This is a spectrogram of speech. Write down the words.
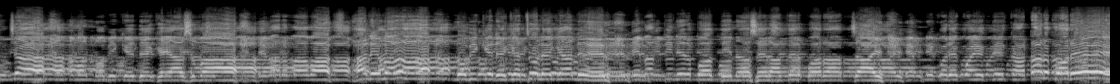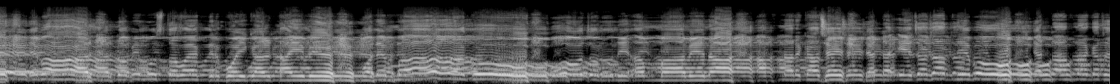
ইচ্ছা, আমার নবীকে দেখে আসবা। এবার বাবা হালিমা নবীকে দেখে চলে গেলেন। এবার দিনের পর দিন আসে, রাতের পর রাত যায়। এমনি করে কয়েকদিন কাটার পরে এবার নবী মুস্তফা একদিন বৈকাল টাইমে বলে মা গো জননী আম্মা আমেনা। আপনার কাছে একটা এজাজত নেব একটা আপনার কাছে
